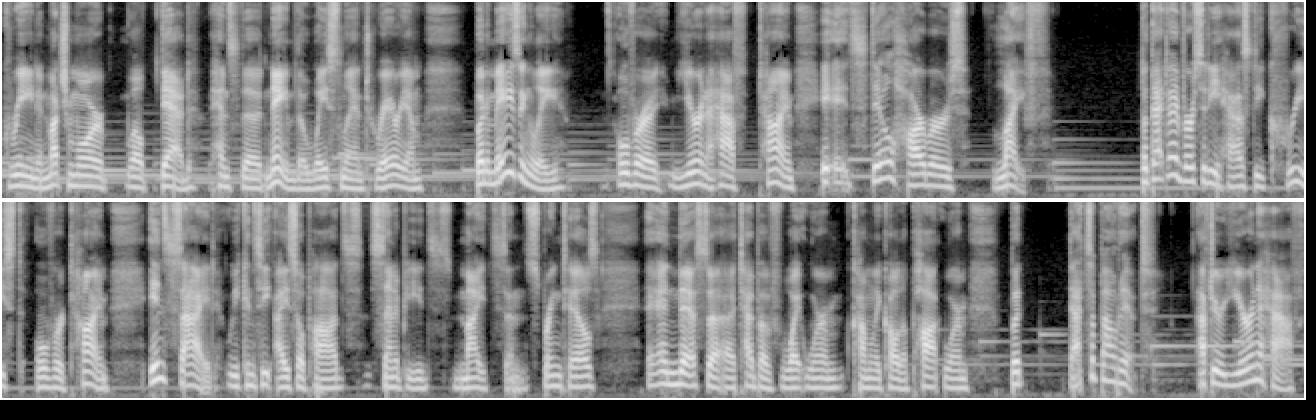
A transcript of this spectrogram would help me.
green and much more, well, dead, hence the name, the Wasteland Terrarium. But amazingly, over a year and a half time, it still harbors life. But that diversity has decreased over time. Inside, we can see isopods, centipedes, mites, and springtails, and this, a type of white worm commonly called a potworm, but that's about it. After a year and a half,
